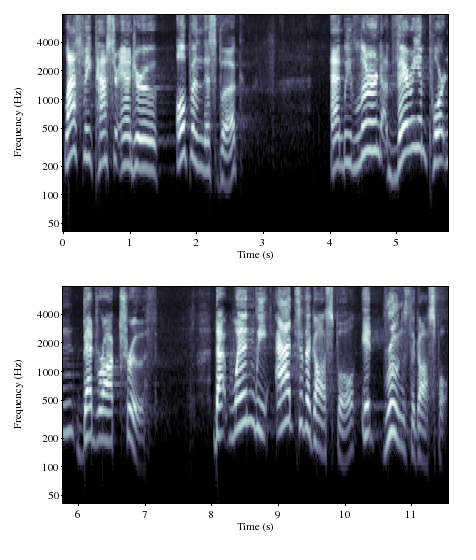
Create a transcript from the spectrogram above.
Last week, Pastor Andrew opened this book and we learned a very important bedrock truth that when we add to the gospel, it ruins the gospel.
